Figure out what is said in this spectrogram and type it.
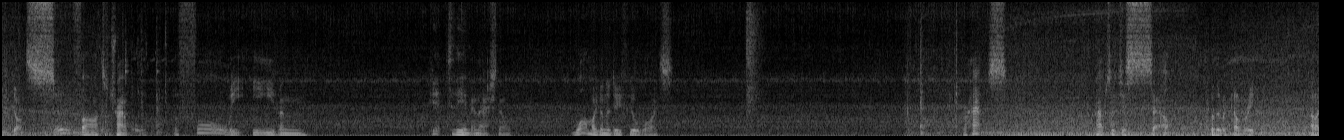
We've got so far to travel before we even get to the international. What am I going to do fuel-wise? Perhaps, perhaps I just set up for the recovery and I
